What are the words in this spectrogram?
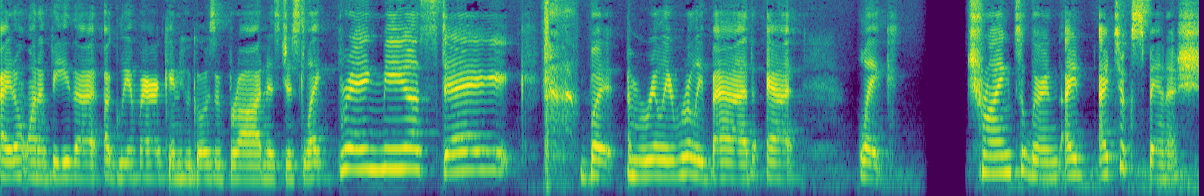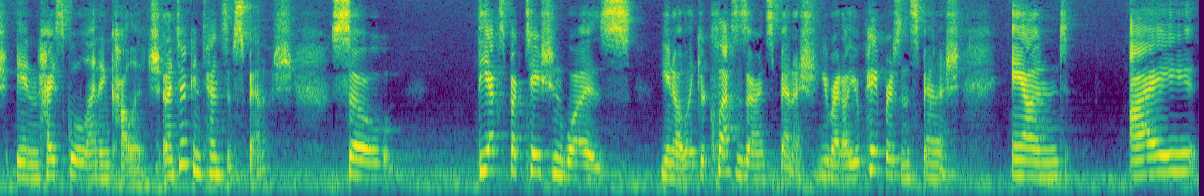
I don't want to be that ugly American who goes abroad and is just like, bring me a steak. but I'm really, really bad at like trying to learn I, I took spanish in high school and in college and i took intensive spanish so the expectation was you know like your classes are in spanish you write all your papers in spanish and i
